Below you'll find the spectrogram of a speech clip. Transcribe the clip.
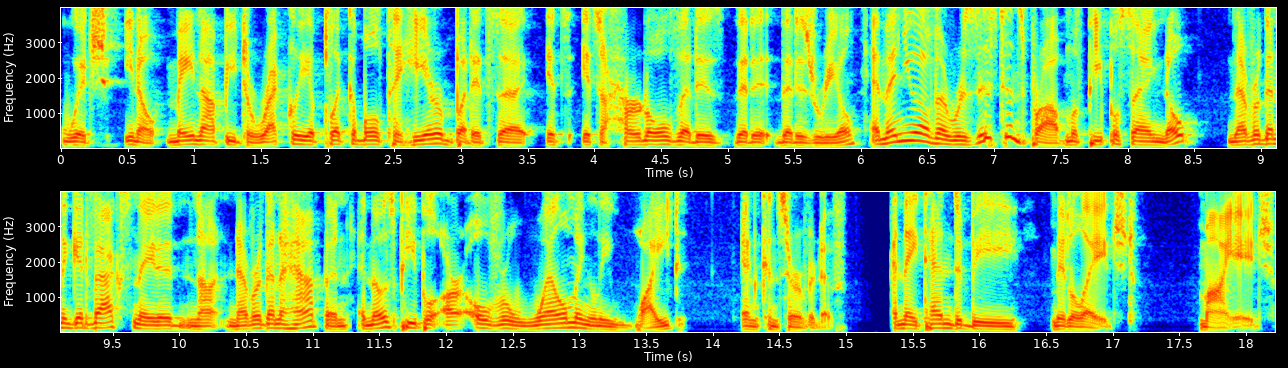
which you know may not be directly applicable to here, but it's a it's it's a hurdle that is that it, that is real. And then you have a resistance problem of people saying, "Nope, never going to get vaccinated, not never going to happen. And those people are overwhelmingly white and conservative. And they tend to be middle-aged, my age.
